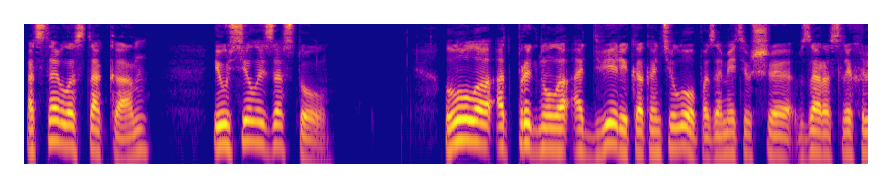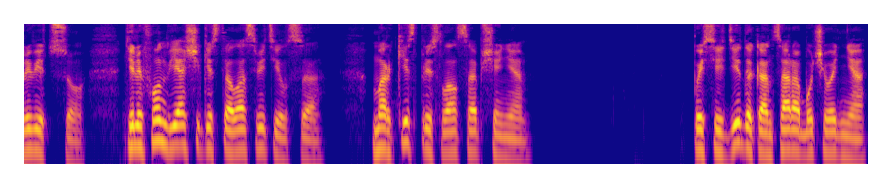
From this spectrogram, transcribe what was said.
отставила стакан и уселась за стол. Лола отпрыгнула от двери, как антилопа, заметившая в зарослях львицу. Телефон в ящике стола светился. Маркиз прислал сообщение. «Посиди до конца рабочего дня.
